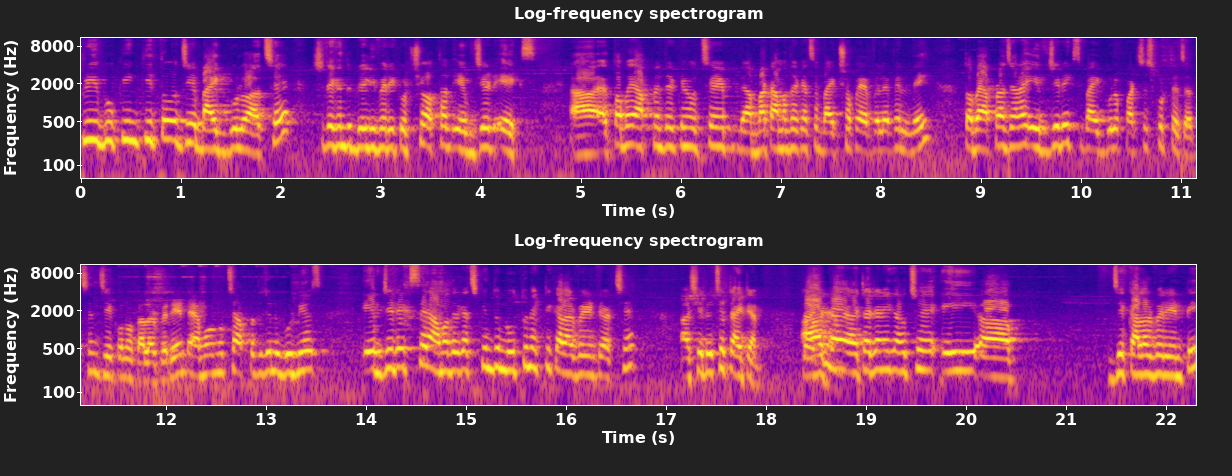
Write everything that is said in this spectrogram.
প্রি বুকিংকৃত যে বাইকগুলো আছে, সেটা কিন্তু ডেলিভারি করছি, অর্থাৎ এফজেড এক্স তবে আপনাদেরকে হচ্ছে বাট আমাদের কাছে বাইক শপে অ্যাভেলেবেল নেই। তবে আপনারা যারা এফজেড এক্স বাইকগুলো পারচেস করতে চাচ্ছেন যে কোনো কালার ভেরিয়েন্ট এমন হচ্ছে আপনাদের জন্য গুড নিউজ এফজেড এক্সের আমাদের কাছে কিন্তু নতুন একটি কালার ভেরিয়েন্ট আছে আর সেটা হচ্ছে টাইটান টাইটানিক হচ্ছে এই যে কালার ভ্যারিয়েন্টটি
